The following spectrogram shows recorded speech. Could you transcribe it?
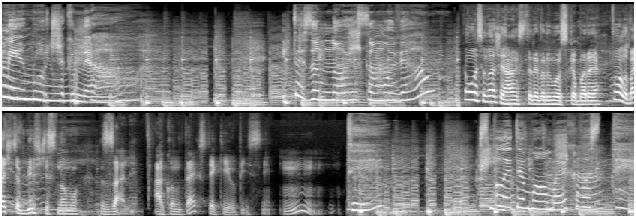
Мій мурчик мяу. Ти за мною самовяв? Ось і наші гангстери вернулись в кабаре, ну але бачите, в більш тісному залі. А контекст, який у пісні. м Ти сплетемо ми хвости.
